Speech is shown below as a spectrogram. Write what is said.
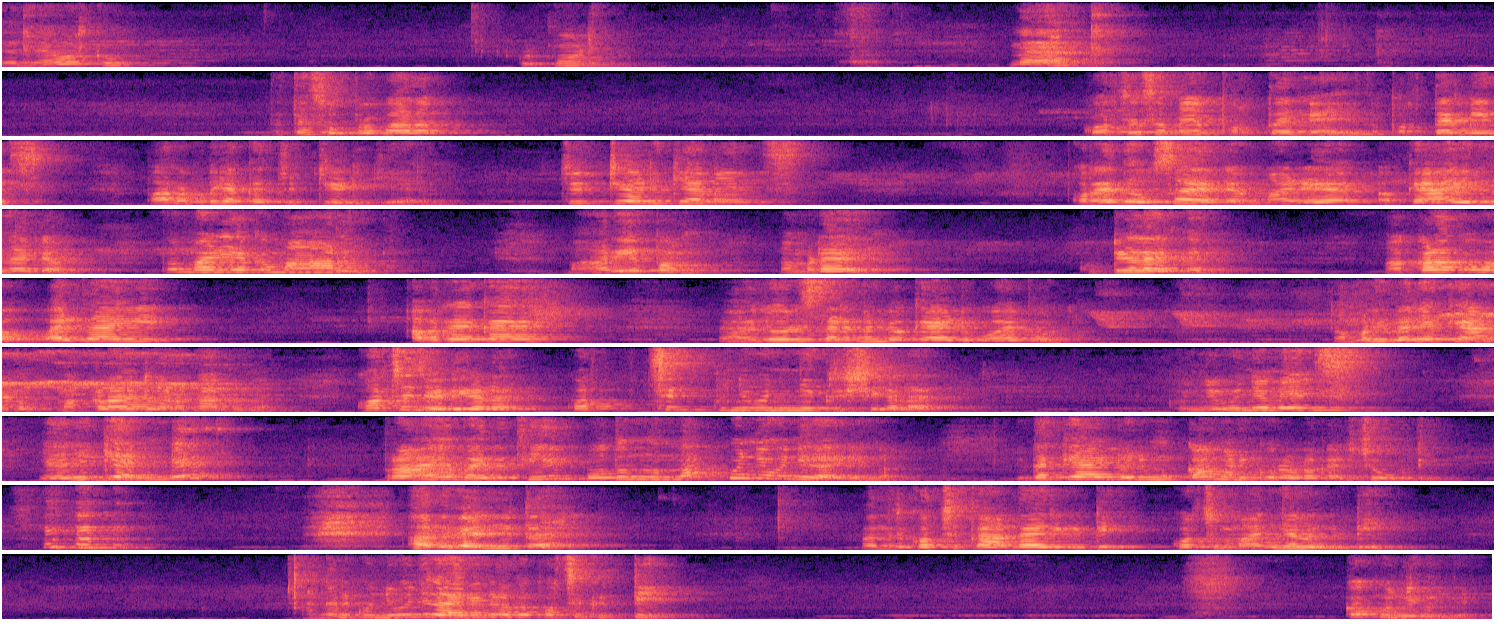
എല്ലാവർക്കും good morning. ഇന്നത്തെ സുപ്രഭാതം. കുറച്ച് സമയം പുറത്ത് തന്നെയായിരുന്നു. പുറത്തെ മീൻസ് പറമ്പിലൊക്കെ ചുറ്റിയടിക്കുകയായിരുന്നു. ചുറ്റിയടിക്കുക മീൻസ് കുറേ ദിവസമായല്ലോ മഴ ഒക്കെ ആയിരുന്നല്ലോ. ഇപ്പം മഴയൊക്കെ മാറി. മാറിയപ്പം നമ്മുടെ കുട്ടികളെയൊക്കെ മക്കളൊക്കെ വലുതായി അവരുടെയൊക്കെ ജോലി സ്ഥലങ്ങളിലൊക്കെ ആയിട്ട് പോയപ്പോൾ നമ്മൾ ഇവരെയൊക്കെയാണ് ഇപ്പം മക്കളായിട്ട് കണക്കാക്കുന്നത്. കുറച്ച് ചെടികൾ കുറച്ച് കുഞ്ഞു കുഞ്ഞു കൃഷികൾ കുഞ്ഞു കുഞ്ഞു മീൻസ് എനിക്ക് എന്റെ പ്രായപരിധിയിൽ ഒതുങ്ങുന്ന കുഞ്ഞു കുഞ്ഞു കാര്യങ്ങൾ. ഇതൊക്കെ ആയിട്ട് ഒരു മുക്കാൽ മണിക്കൂർ അവിടെ കഴിച്ചു കൂട്ടി. അത് കഴിഞ്ഞിട്ട് വന്നിട്ട് കുറച്ച് കാന്താരി കിട്ടി കുറച്ച് മഞ്ഞൾ കിട്ടി. അങ്ങനെ കുഞ്ഞു കുഞ്ഞു കാര്യങ്ങളൊക്കെ കുറച്ച് കിട്ടി. ഒക്കെ കുഞ്ഞു കുഞ്ഞ്.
